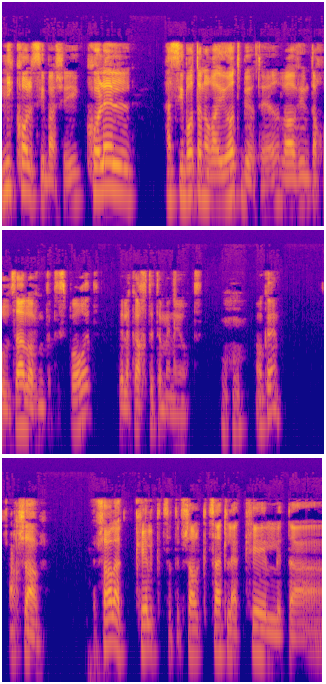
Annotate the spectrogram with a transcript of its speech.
מכל סיבה שהיא, כולל הסיבות הנוראיות ביותר, לא אוהבים את החולצה, לא אוהבים את התספורת, ולקחת את המניות. אוקיי? Okay? עכשיו, אפשר להקל קצת, אפשר קצת להקל את, ה,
